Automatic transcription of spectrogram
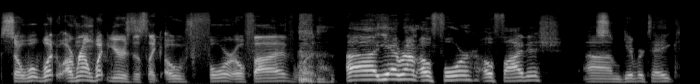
so what, what around what year is this? Like 04, 05? What? Uh, yeah, around 04, 05 ish, um, give or take.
